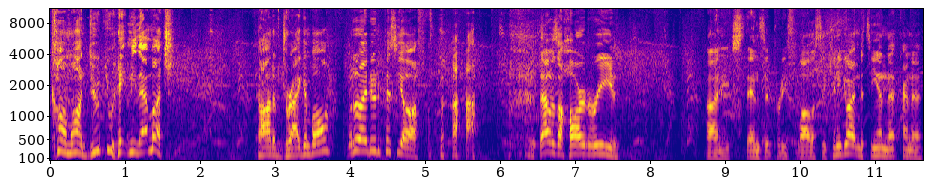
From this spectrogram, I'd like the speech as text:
Come on, dude, you hate me that much. God of Dragon Ball? What did I do to piss you off? that was a hard read. Uh, and he extends it pretty flawlessly. Can he go out into Tien? That kind of...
